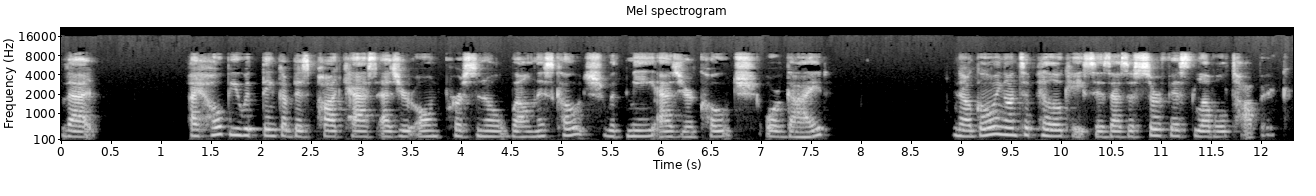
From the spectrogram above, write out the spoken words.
that I hope you would think of this podcast as your own personal wellness coach with me as your coach or guide. Now, going on to pillowcases as a surface level topic.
